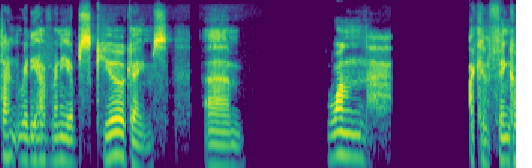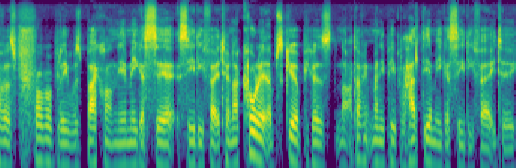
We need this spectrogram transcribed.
don't really have many obscure games. Um, one I can think of it as probably was back on the Amiga C- CD32, and I call it obscure because I don't think many people had the Amiga CD32.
